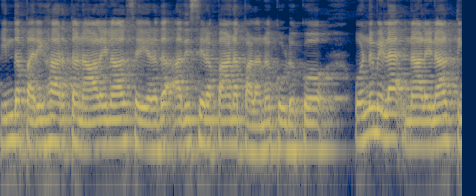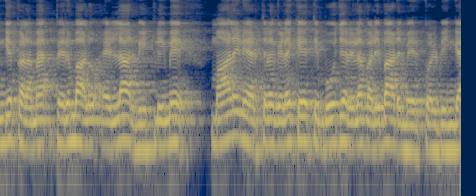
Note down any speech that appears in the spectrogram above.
இந்த பரிகாரத்தை நாளை நாள் செய்கிறது அதிசிறப்பான பலனை கொடுக்கும் ஒன்றுமில்ல நாளை நாள் திங்கக்கிழமை பெரும்பாலும் எல்லார் வீட்லேயுமே மாலை நேரத்தில் விளக்கேற்றி பூஜரில் வழிபாடு மேற்கொள்வீங்க.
